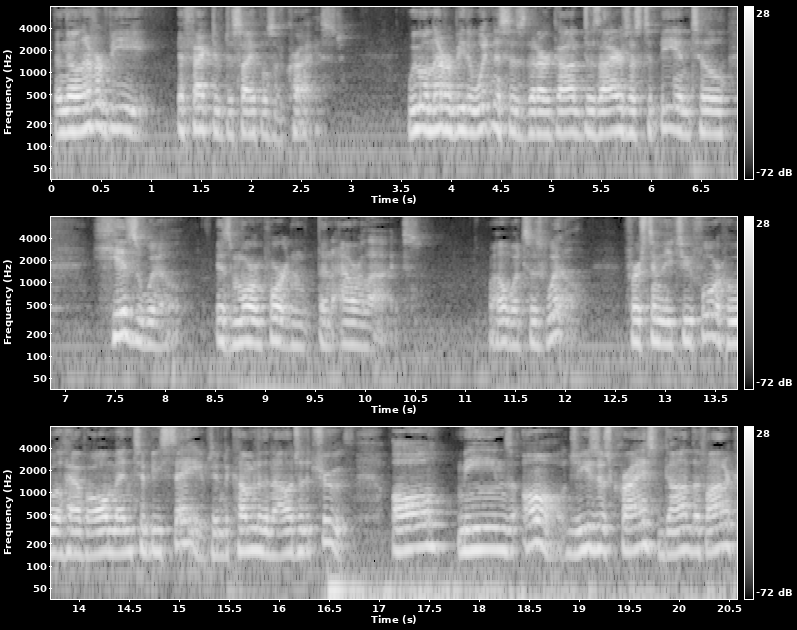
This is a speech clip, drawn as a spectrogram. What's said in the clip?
then they'll never be effective disciples of Christ. We will never be the witnesses that our God desires us to be until His will is more important than our lives. Well, what's His will? 1 Timothy 2 4, who will have all men to be saved and to come to the knowledge of the truth all means all. Jesus Christ, God the Father,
